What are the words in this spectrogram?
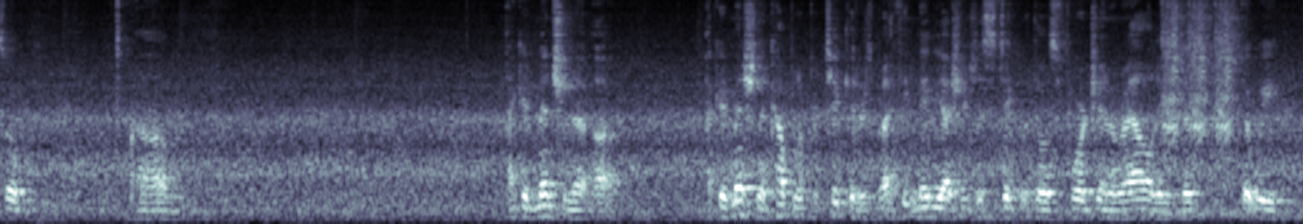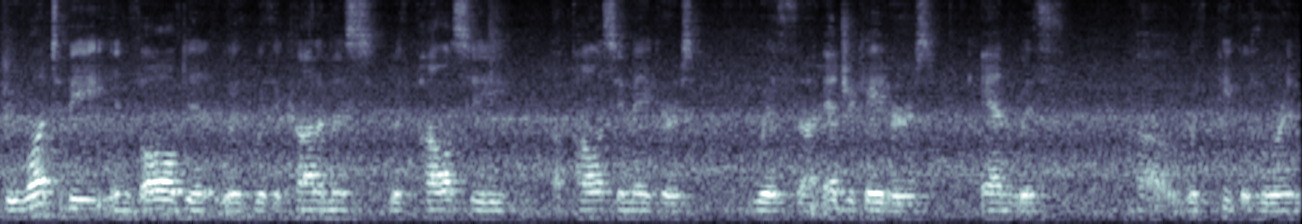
So um, I could mention a, a I could mention a couple of particulars, but I think maybe I should just stick with those four generalities that, that we, we want to be involved in with, with economists, with policy, uh, policymakers, with uh, educators, and with, uh, with people who are in,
